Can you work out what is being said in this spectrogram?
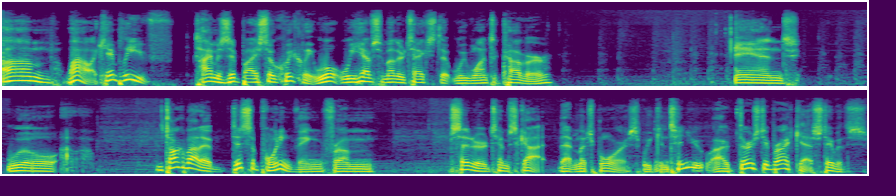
Um wow i can't believe Time has zipped by so quickly. We'll, we have some other texts that we want to cover, and we'll uh, talk about a disappointing thing from Senator Tim Scott. That much more as we continue our Thursday broadcast. Stay with us.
